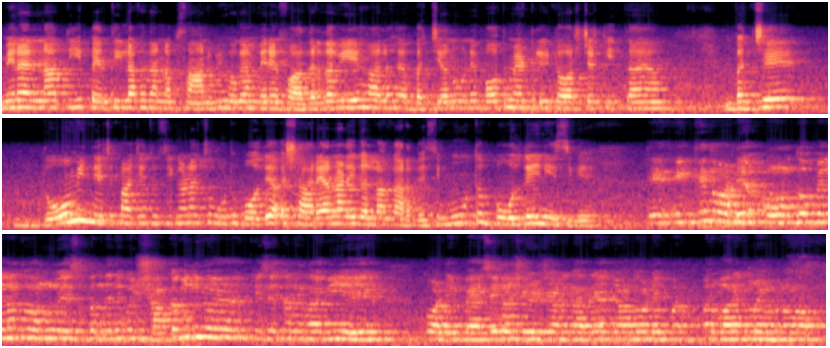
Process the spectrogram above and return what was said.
ਮੇਰਾ ਇੰਨਾ 30 35 ਲੱਖ ਦਾ ਨੁਕਸਾਨ ਵੀ ਹੋ ਗਿਆ। ਮੇਰੇ ਫਾਦਰ ਦਾ ਵੀ ਇਹ ਹਾਲ ਹੋਇਆ। ਬੱਚਿਆਂ ਨੂੰ ਉਹਨੇ ਬਹੁਤ ਮੈਂਟਲੀ ਟੌਰਚਰ ਕੀਤਾ ਆ। ਬੱਚੇ 2 ਮਹੀਨੇ 'ਚ ਭਾਜੀ ਤੁਸੀਂ ਕਹਣਾ ਝੂਠ ਬੋਲਦੇ ਆ, ਇਸ਼ਾਰਿਆਂ ਨਾਲ ਹੀ ਗੱਲਾਂ ਕਰਦੇ ਸੀ। ਮੂੰਹ ਤੋਂ ਬੋਲਦੇ ਹੀ ਨਹੀਂ ਸੀਗੇ। ਤੇ ਇੱਥੇ ਤੁਹਾਡੇ ਆਉਣ ਤੋਂ ਪਹਿਲਾਂ ਤੁਹਾਨੂੰ ਇਸ ਬੰਦੇ ਤੇ ਕੋਈ ਸ਼ੱਕ ਵੀ ਨਹੀਂ ਹੋਇਆ ਕਿਸੇ ਤਰ੍ਹਾਂ ਦਾ ਵੀ ਇਹ ਤੁਹਾਡੇ ਪੈਸੇ ਨਾਲ ਛੇੜਛਾੜ ਕਰ ਰਿਹਾ ਜਾਂ ਤੁਹਾਡੇ ਪਰਿਵਾਰਕ ਮੈਂਬਰਾਂ ਦਾ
